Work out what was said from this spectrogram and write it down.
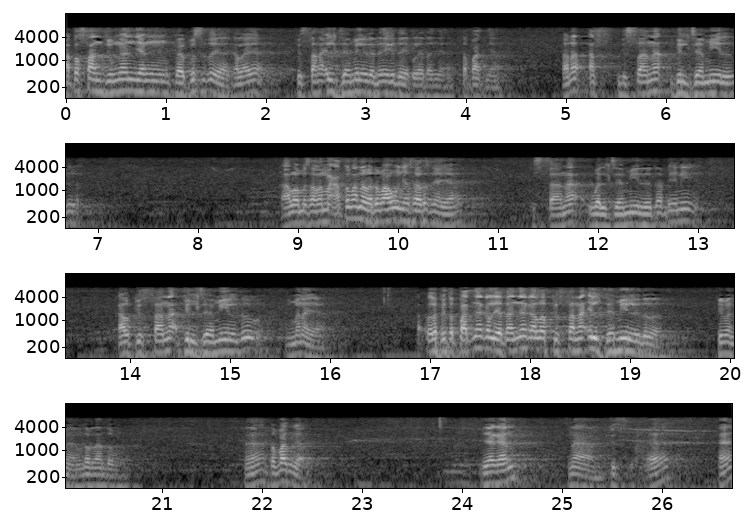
atau sanjungan yang bagus itu ya. Kalau ya bisana il jamil katanya gitu ya kelihatannya tepatnya. Karena bisana bil jamil. Kalau misalnya ma'tuf kan ada wawunya seharusnya ya. Bisana wal jamil tapi ini kalau bisana bil jamil itu gimana ya? Lebih tepatnya kelihatannya kalau bisana il jamil itu loh. Gimana menurut antum? Hah, tepat enggak? Ya kan? Nah, bis eh? Eh?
